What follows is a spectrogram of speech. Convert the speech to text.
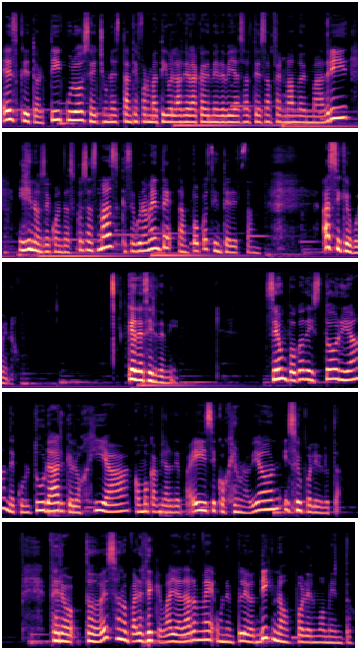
He escrito artículos, he hecho una estancia formativa en la Real Academia de Bellas Artes de San Fernando en Madrid y no sé cuántas cosas más que seguramente tampoco te interesan. Así que bueno, ¿qué decir de mí? Sé un poco de historia, de cultura, arqueología, cómo cambiar de país y coger un avión y soy políglota. Pero todo eso no parece que vaya a darme un empleo digno por el momento,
